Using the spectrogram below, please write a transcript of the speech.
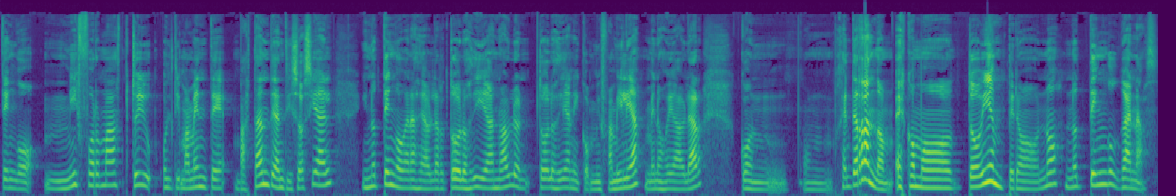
tengo mis formas, estoy últimamente bastante antisocial y no tengo ganas de hablar todos los días, no hablo todos los días ni con mi familia, menos voy a hablar con, con gente random. Es como todo bien, pero no, no tengo ganas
